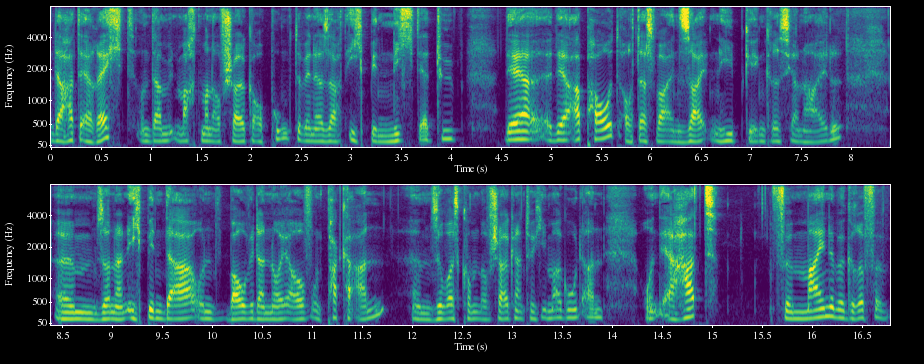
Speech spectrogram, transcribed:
da hat er recht und damit macht man auf Schalke auch Punkte, wenn er sagt, ich bin nicht der Typ, der, der abhaut. Auch das war ein Seitenhieb gegen Christian Heidel, ähm, sondern ich bin da und baue wieder neu auf und packe an. Ähm, sowas kommt auf Schalke natürlich immer gut an und er hat für meine Begriffe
